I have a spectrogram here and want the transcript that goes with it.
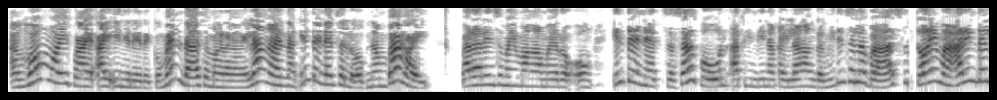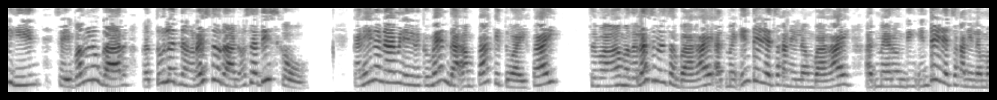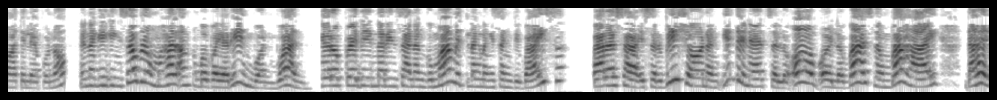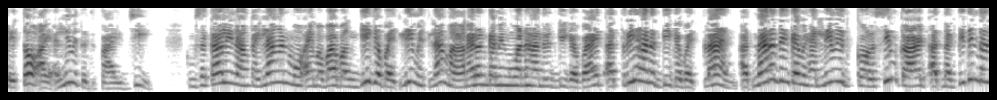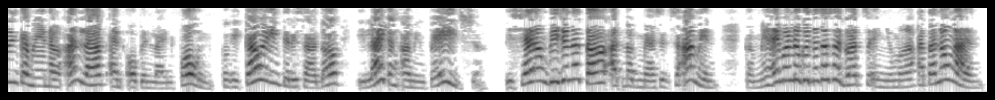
Ang home wifi ay inirekomenda sa mga nangangailangan ng internet sa loob ng bahay. Para rin sa may mga mayroong internet sa cellphone at hindi na kailangan gamitin sa labas, ito ay maaaring dalhin sa ibang lugar katulad ng restaurant o sa disco. Kanina namin inirekomenda ang pocket wifi sa mga madalas naman sa bahay at may internet sa kanilang bahay at meron ding internet sa kanilang mga telepono na nagiging sobrang mahal ang babayarin buwan-buwan. Pero pwede na rin sanang gumamit lang ng isang device para sa iserbisyo ng internet sa loob o labas ng bahay dahil ito ay unlimited 5G. Kung sakali na ang kailangan mo ay mababang gigabyte limit lamang, meron kaming 100 gigabyte at 300 gigabyte plan. At meron din kaming unlimited call SIM card at nagtitinda rin kami ng unlock and open line phone. Kung ikaw ay interesado, i-like ang aming page. I-share ang video na to at mag-message sa amin. Kami ay malugod na sasagot sa inyong mga katanungan.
